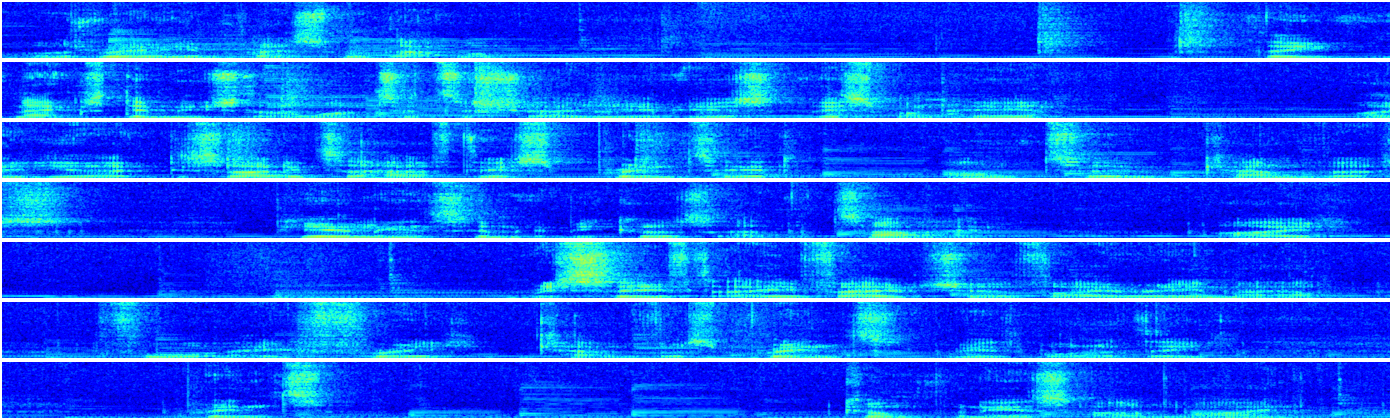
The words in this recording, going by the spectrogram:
I was really impressed with that one. The next image that I wanted to show you is this one here. I uh, decided to have this printed onto canvas purely and simply because at the time I received a voucher via email for a free canvas print with one of the print companies online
